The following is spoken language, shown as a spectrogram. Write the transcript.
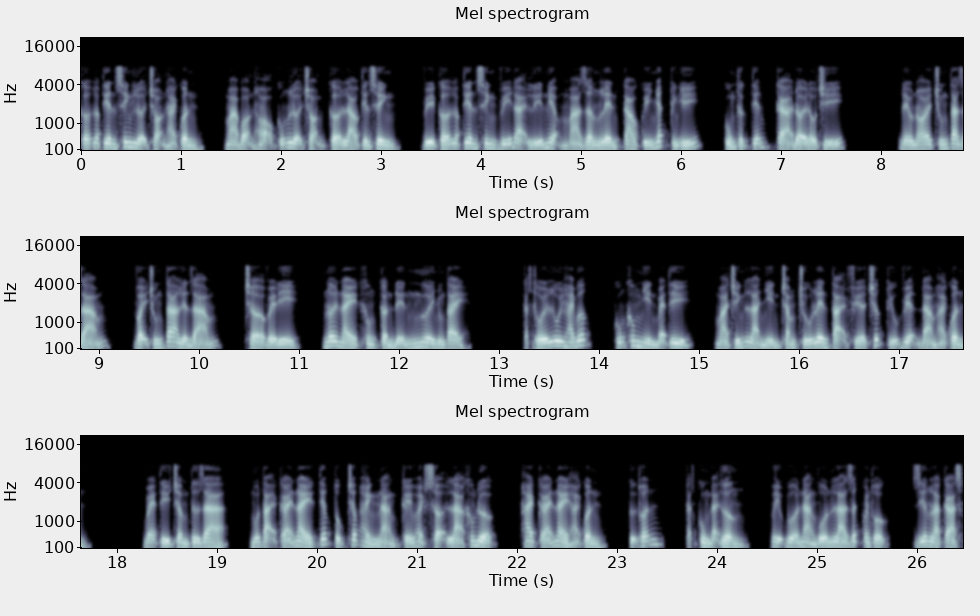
cờ lập tiên sinh lựa chọn hải quân mà bọn họ cũng lựa chọn cờ lão tiên sinh vì cờ lập tiên sinh vĩ đại lý niệm mà dâng lên cao quý nhất kính ý cùng thực tiễn cả đời đấu trí. Đều nói chúng ta dám vậy chúng ta liền dám trở về đi nơi này không cần đến ngươi nhúng tay. Cắt thối lui hai bước cũng không nhìn bẹ tỷ mà chính là nhìn chăm chú lên tại phía trước cứu viện đám hải quân. Bẹ tỷ trầm tư ra muốn tại cái này tiếp tục chấp hành nàng kế hoạch sợ là không được hai cái này hải quân cự thuẫn cắt cùng đại thương vị bữa nàng vốn là rất quen thuộc riêng là Cas,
